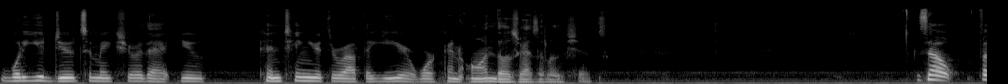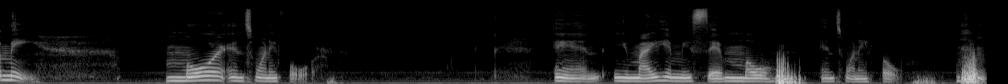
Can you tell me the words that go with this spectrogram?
what do you do to make sure that you continue throughout the year working on those resolutions? So, for me, more in 24. And you might hear me say more in 24. but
